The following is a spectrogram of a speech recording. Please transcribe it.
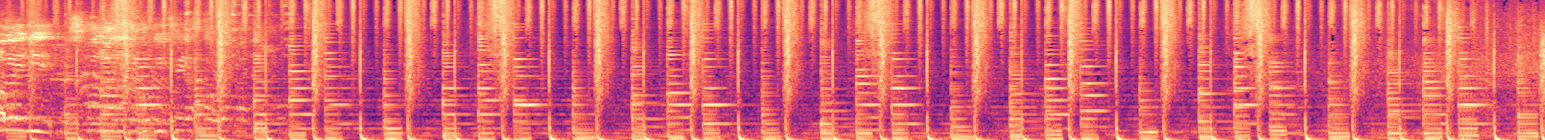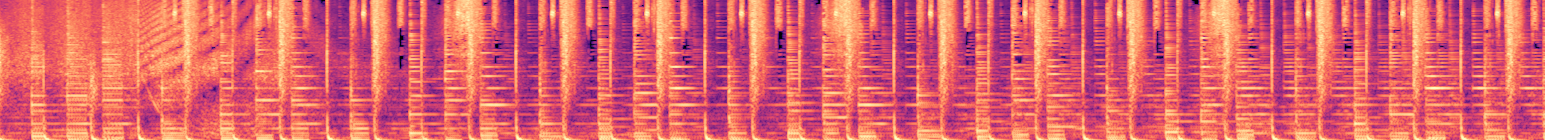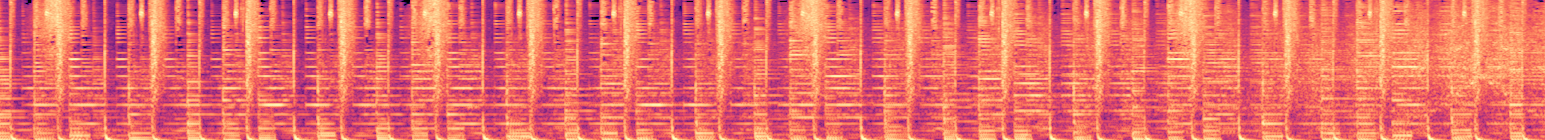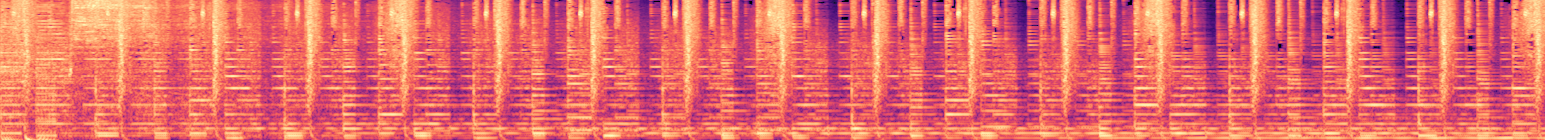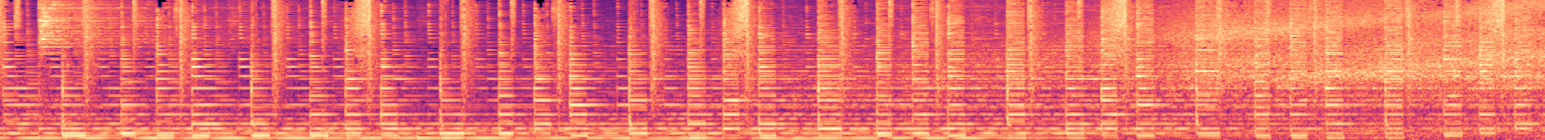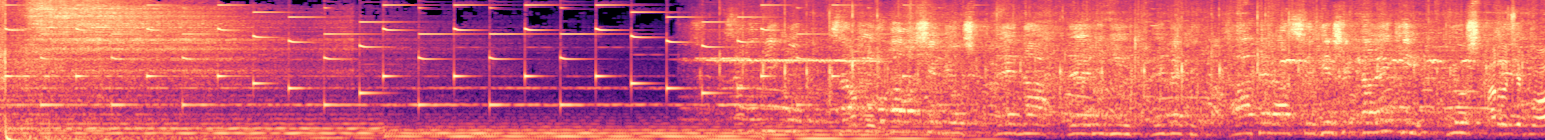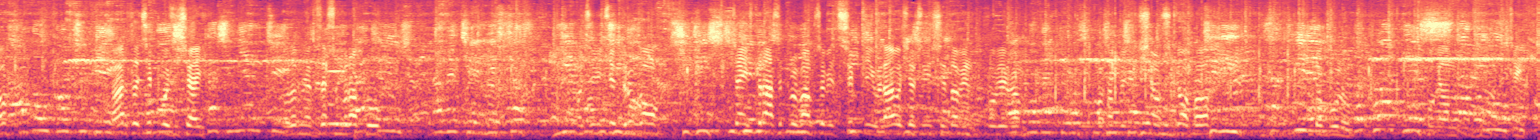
Bardzo ciepło dzisiaj. Podobnie jak w zeszłym roku. Oczywiście drugą 39 część trasy próbowałem przebiec szybciej. i Udało się oczywiście to, więc pobiegłem. Można powiedzieć książkowo do bólu. dokładnie 100 Pogadamy. minut Dzięki.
